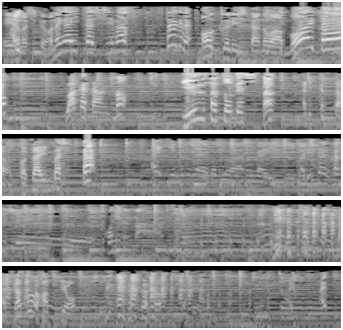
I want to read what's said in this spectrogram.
えーはいよろしくお願いいたします。というわけでお送りしたのはモアイと、若田んと、はゆうさとでした。ありがとうございました。い、ということで僕は世界一バリスタ監修、コーヒー飲みます。だその発表。はい、はい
